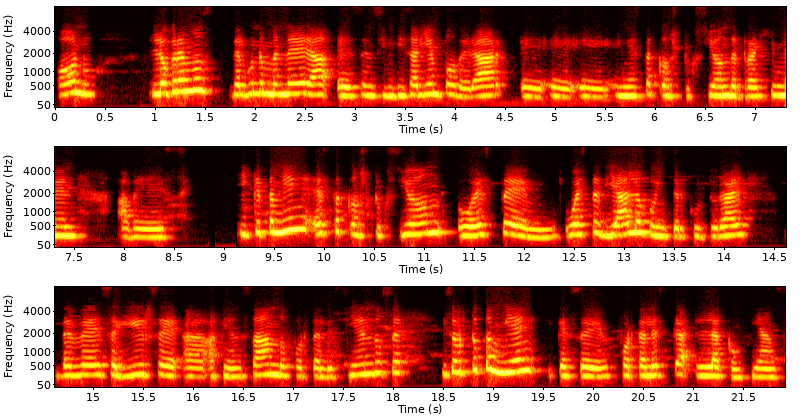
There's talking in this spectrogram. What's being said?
ONU, logremos de alguna manera eh, sensibilizar y empoderar eh, en esta construcción del régimen ABS. Y que también esta construcción o este, o este diálogo intercultural debe seguirse afianzando, fortaleciéndose y sobre todo también que se fortalezca la confianza,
